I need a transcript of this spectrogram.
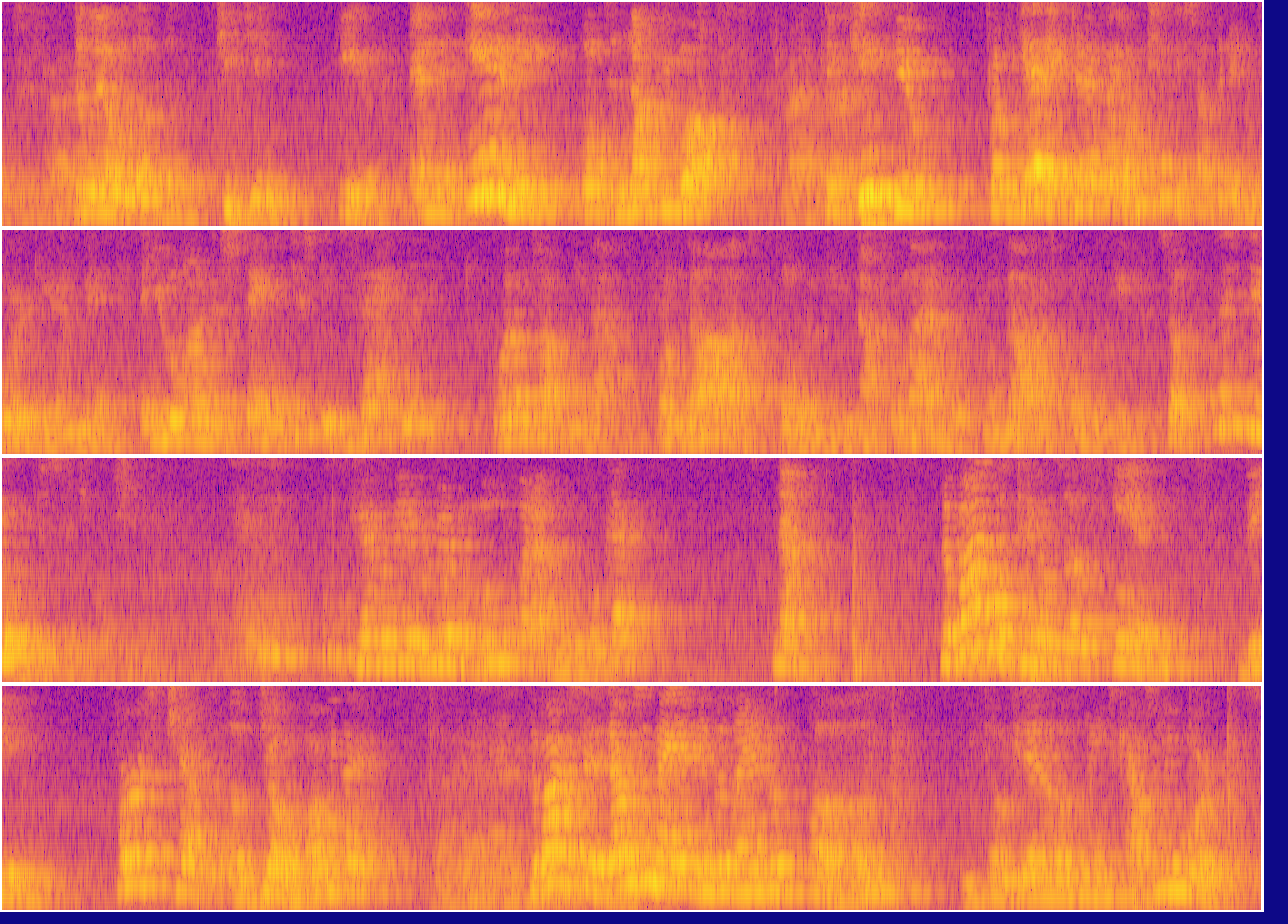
the level of the teachings here. And the enemy wants to knock you off to keep you from getting to that place. I'm going to show you something in the Word here in a minute, and you will understand just exactly What I'm talking about, from God's point of view, not from mine, but from God's point of view. So let's deal with this situation. Can't remember, remember, move when I move, okay? Now, the Bible tells us in the first chapter of Job, are we there? The Bible says there was a man in the land of Uz. We told you that Uz means counseling words.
